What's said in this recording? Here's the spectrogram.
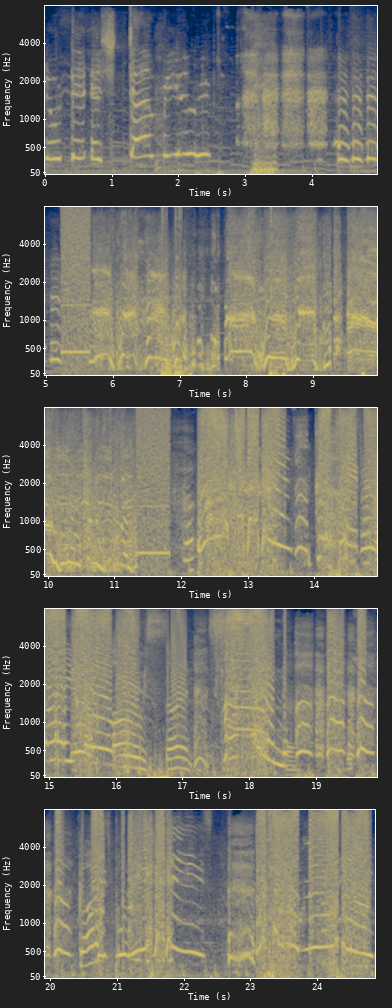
No, Dad, stop me. son. Son! Guys, please! Help me!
